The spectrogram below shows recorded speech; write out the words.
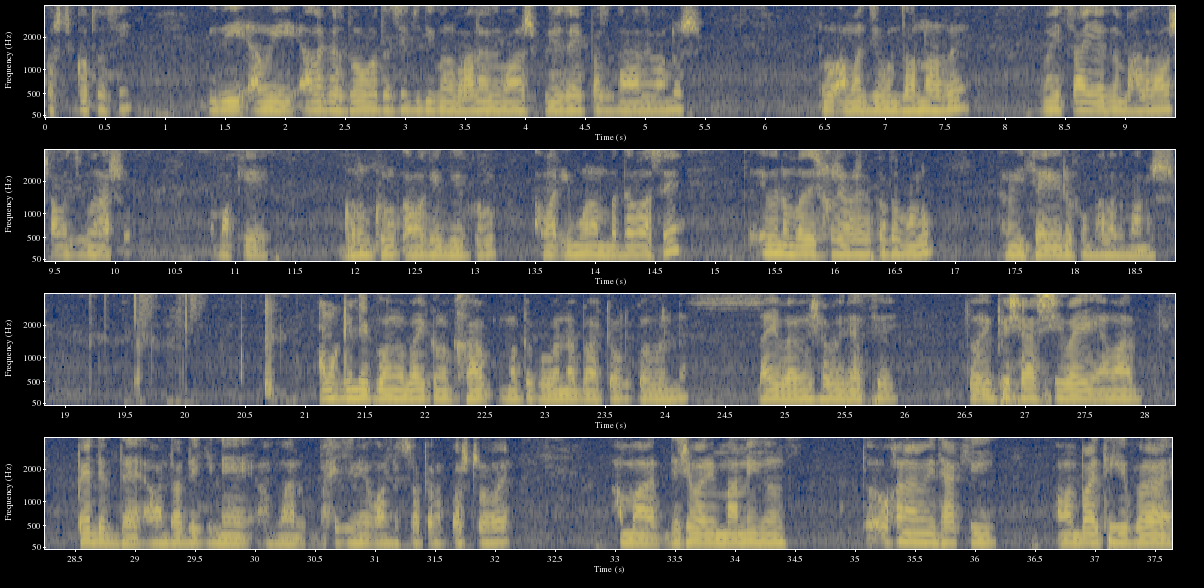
কষ্ট করতেছি। যদি আমি আল্লাহ কাছে দোয়া করতেছি, যদি কোনো ভালো মানুষ পেয়ে যায় পাশে নামাজি মানুষ, তো আমার জীবন ধন্য হবে। আমি চাই একজন ভালো মানুষ আমার জীবন আসুক, আমাকে গ্রহণ করুক, আমাকে বিয়ে করুক। আমার ইমো নাম্বার দেওয়া আছে, তো ইমো নাম্বারে সরাসরি সাথে কথা বলুক। আমি চাই এরকম ভালো মানুষ। আমাকে নিয়ে কোনো ভাই, কোনো খারাপ মতো করবেন না বা টোল করবেন না। ভাই ভাই সবাই আছে। তো এই পেশা আসছি ভাই, আমার প্যাডের দেয়। আমার দাদিকে নিয়ে আমার ভাইকে নিয়ে অনেক চলানো কষ্ট হয়। আমার দেশের বাড়ি মানিগঞ্জ তো ওখানে আমি থাকি। আমার বাড়ি থেকে প্রায়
